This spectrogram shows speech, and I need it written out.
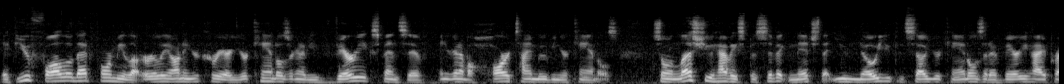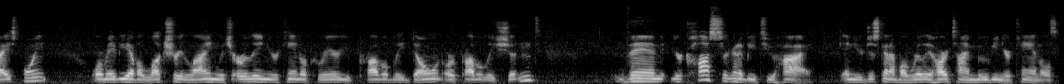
If you follow that formula early on in your career, your candles are going to be very expensive and you're going to have a hard time moving your candles. So unless you have a specific niche that you know you can sell your candles at a very high price point, or maybe you have a luxury line which early in your candle career you probably don't or probably shouldn't, then your costs are going to be too high and you're just going to have a really hard time moving your candles.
